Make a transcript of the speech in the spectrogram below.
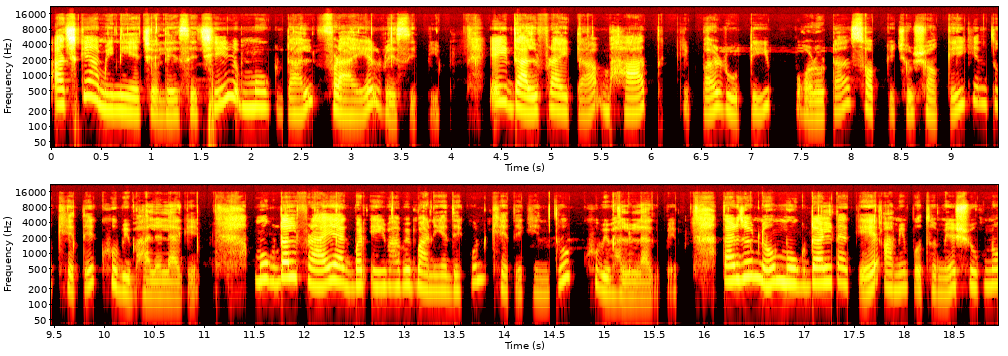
আজকে আমি নিয়ে চলে এসেছি মুগ ডাল ফ্রাইয়ের রেসিপি এই ডাল ফ্রাইটা ভাত কিংবা রুটি, পরোটা সব কিছুর সঙ্গেই কিন্তু খেতে খুবই ভালো লাগে। মুগ ডাল ফ্রাই একবার এইভাবে বানিয়ে দেখুন, খেতে কিন্তু খুবই ভালো লাগবে। তার জন্য মুগ ডালটাকে আমি প্রথমে শুকনো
